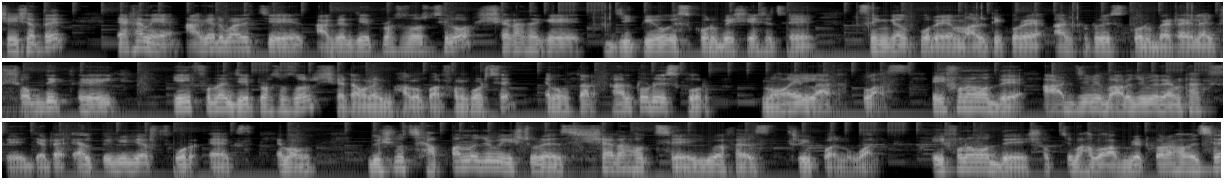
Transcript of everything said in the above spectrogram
সেই সাথে এখানে আগের বারের চেয়ে আগের যে প্রসেসর ছিল, সেটা থেকে জিপিও স্কোর বেশি এসেছে সিঙ্গেল করে মাল্টি করে আন্টুটু স্কোর ব্যাটারি লাইফ সব দিক থেকেই এই ফোনের যে প্রসেসর সেটা অনেক ভালো পারফর্ম করছে এবং তার আন্টুটু স্কোর নয় লাখ প্লাস এই ফোনের মধ্যে আট জিবি বারো জিবি র্যাম থাকছে, যেটা এলপিডিডিআর ফোর এক্স এবং দুইশো ছাপ্পান্ন জিবি স্টোরেজ সেটা হচ্ছে ইউএফএস থ্রি পয়েন্ট ওয়ান এই ফোনের মধ্যে সবচেয়ে ভালো আপগ্রেড করা হয়েছে।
